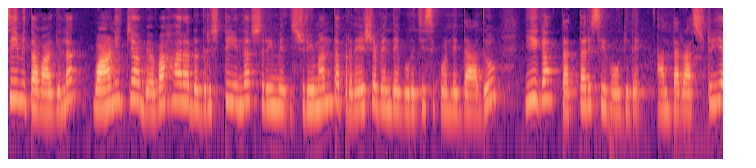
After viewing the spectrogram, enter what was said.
ಸೀಮಿತವಾಗಿಲ್ಲ. ವಾಣಿಜ್ಯ ವ್ಯವಹಾರದ ದೃಷ್ಟಿಯಿಂದ ಶ್ರೀಮಿ, ಶ್ರೀಮಂತ ಪ್ರದೇಶವೆಂದೇ ಗುರುತಿಸಿಕೊಂಡಿದ್ದ ಅದು ಈಗ ತತ್ತರಿಸಿ ಹೋಗಿದೆ. ಅಂತಾರಾಷ್ಟ್ರೀಯ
